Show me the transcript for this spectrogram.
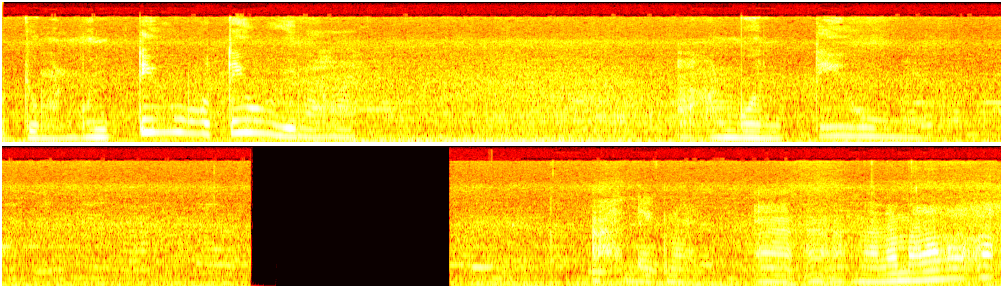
ดอยู่มันบนติ้วติ้วอยู่นะฮะอะมันบนติ้วอะเล็กหน่อยอะอะอะมาแล้วมาแล้ว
